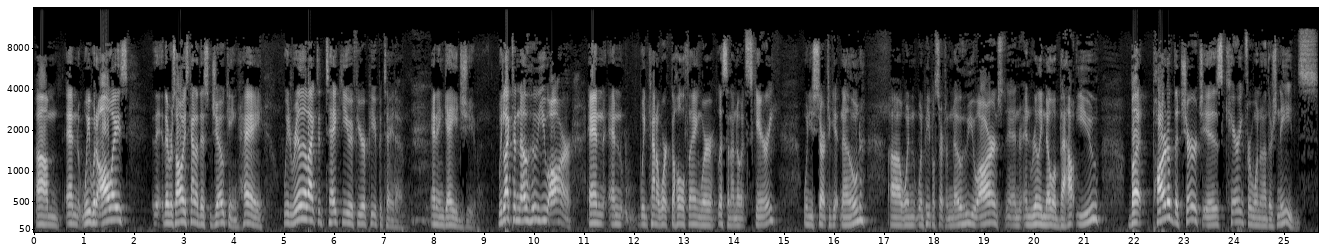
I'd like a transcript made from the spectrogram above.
Um, and we would always there was always kind of this joking, hey, we'd really like to take you if you're a pew potato and engage you. We'd like to know who you are. And, and we'd kind of work the whole thing where, listen, I know it's scary when you start to get known, uh, when, when people start to know who you are and, and, and really know about you. But part of the church is caring for one another's needs.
